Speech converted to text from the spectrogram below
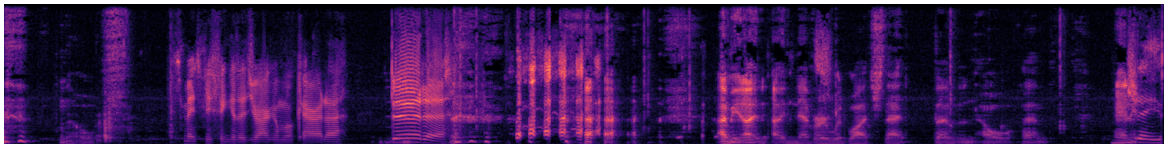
no. This makes me think of the Dragon Ball character. Duda. I mean, I I never would watch that. That no. Um, that, any,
